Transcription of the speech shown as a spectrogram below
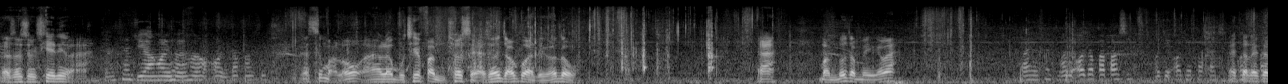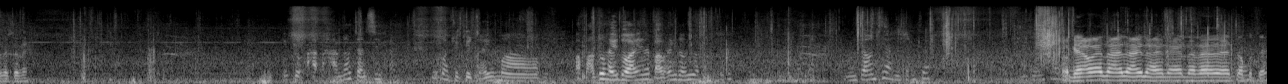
又想上车添啊！上车住啊！我哋去去安德包先。阿小麻佬啊，两部车分唔出，成日想走过人哋嗰度。啊，闻唔到阵味嘅咩？快去快！我哋安德包包先，我哋安德包包先。诶得啦得啦得啦， 你做行行多阵先，呢个雀雀仔嘛，阿爸都喺度啊，阿爸喺度呢个。唔上车唔上车。 OK OK，嚟嚟嚟嚟嚟嚟，执部仔，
